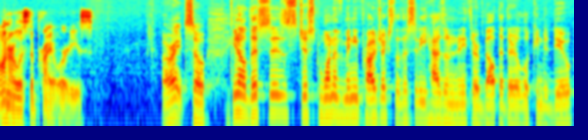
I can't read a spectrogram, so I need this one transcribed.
on our list of priorities. All right, so you know this is just one of many projects that the city has underneath their belt that they're looking to do,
